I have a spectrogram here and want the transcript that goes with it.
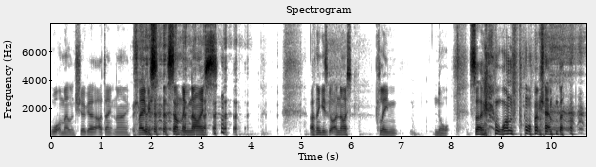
watermelon sugar. I don't know. Maybe something nice. I think he's got a nice, clean naught. So one former member.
